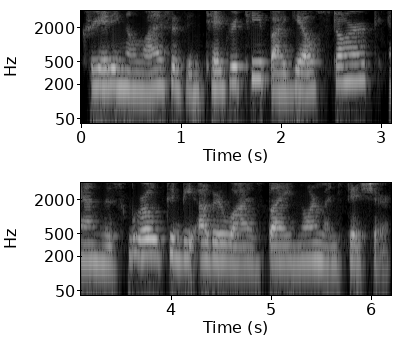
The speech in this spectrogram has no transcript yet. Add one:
Creating a Life of Integrity by Gail Stark, and This World Could Be Otherwise by Norman Fischer.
